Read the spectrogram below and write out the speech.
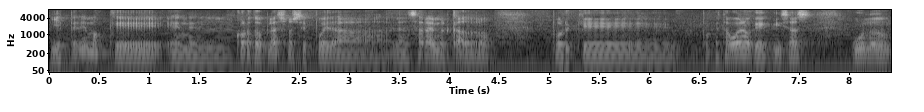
y esperemos que en el corto plazo se pueda lanzar al mercado, ¿no? Porque, porque está bueno que quizás uno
